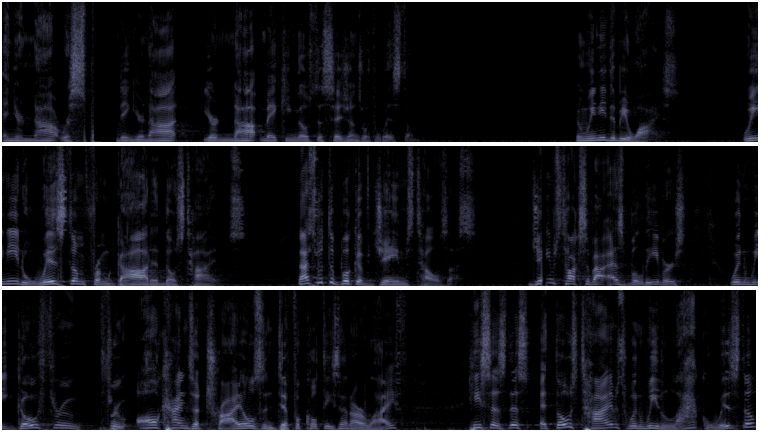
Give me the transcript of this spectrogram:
and you're not responding. You're not, you're not making those decisions with wisdom. And we need to be wise. We need wisdom from God in those times. That's what the book of James tells us. James talks about as believers, when we go through through all kinds of trials and difficulties in our life, he says this at those times when we lack wisdom,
